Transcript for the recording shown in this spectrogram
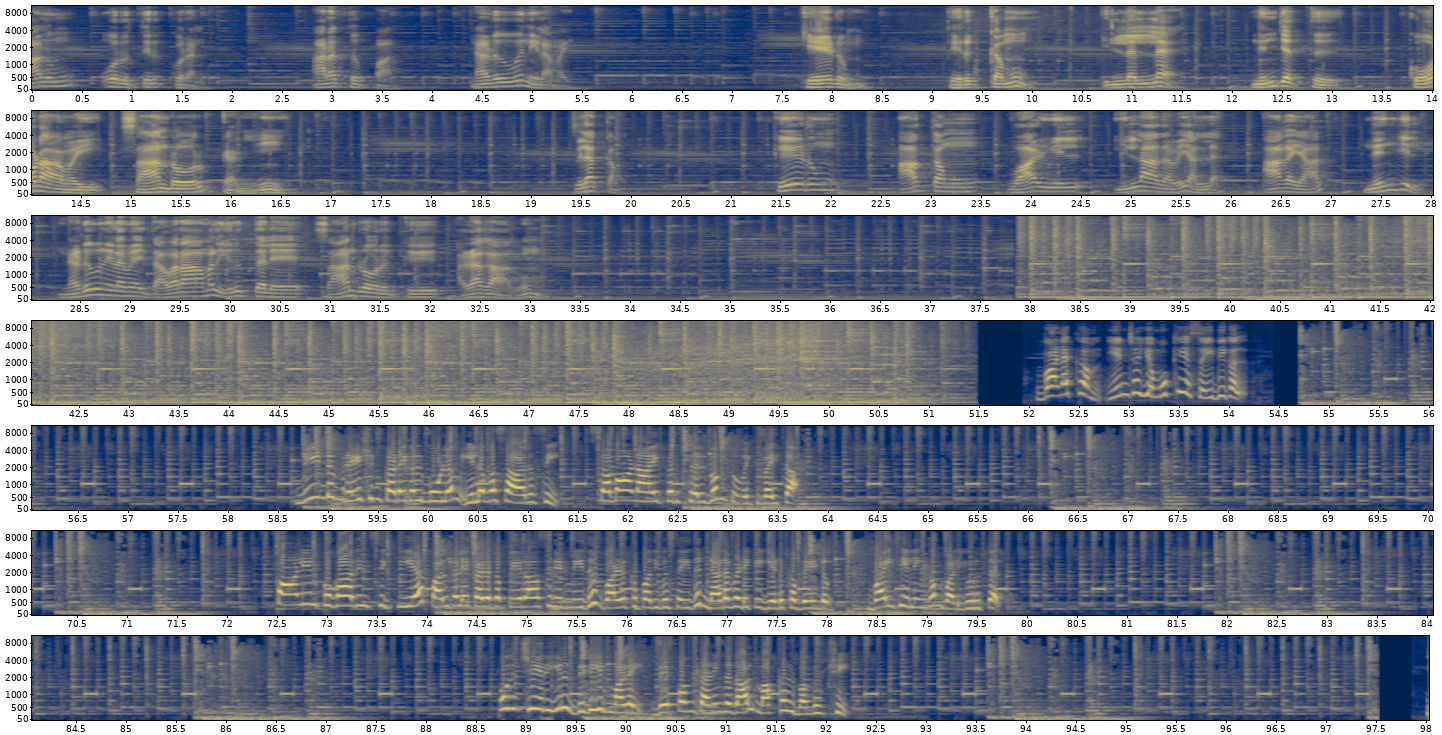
நாளும் ஒரு திருக்குறள். அறத்துப்பால். நடுவு நிலைமை. கேடும் பெருக்கமும் இல்லல்ல. நெஞ்சத்து கோடாமை சான்றோர் கனி. விளக்கம். கேடும் ஆக்கமும் வாழ்வில் இல்லாதவை அல்ல. ஆகையால் நெஞ்சில் நடுவு நிலைமை தவறாமல் இருத்தலே சான்றோருக்கு அழகாகும். வணக்கம். இன்றைய முக்கிய செய்திகள். மீண்டும் ரேஷன் கடைகள் மூலம் இலவச அரிசி சபாநாயகர் செல்வம் துவக்கி வைத்தார். பாலியல் புகாரில் சிக்கிய பல்கலைக்கழக பேராசிரியர் மீது வழக்கு பதிவு செய்து நடவடிக்கை எடுக்க வேண்டும். வைத்தியலிங்கம் வலியுறுத்தல். திடீர் மழை வெப்பம் தணிந்ததால் மக்கள் மகிழ்ச்சி.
